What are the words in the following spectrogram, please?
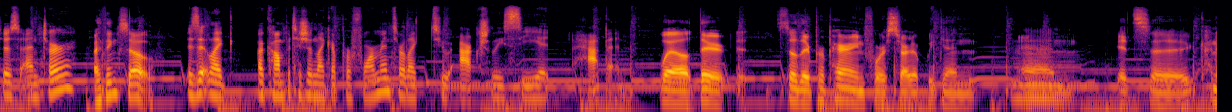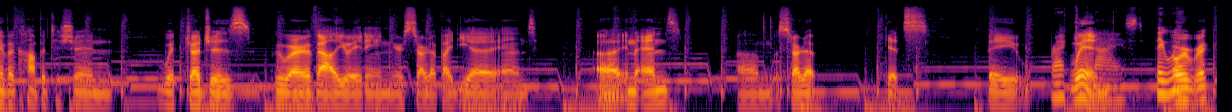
just enter? I think so. Is it like a competition like a performance or like to actually see it happen? Well, they're so they're preparing for Startup Weekend, Mm. and it's a kind of a competition with judges who are evaluating your startup idea, and uh, in the end, um, a startup gets they Recognized. They win. or rec-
